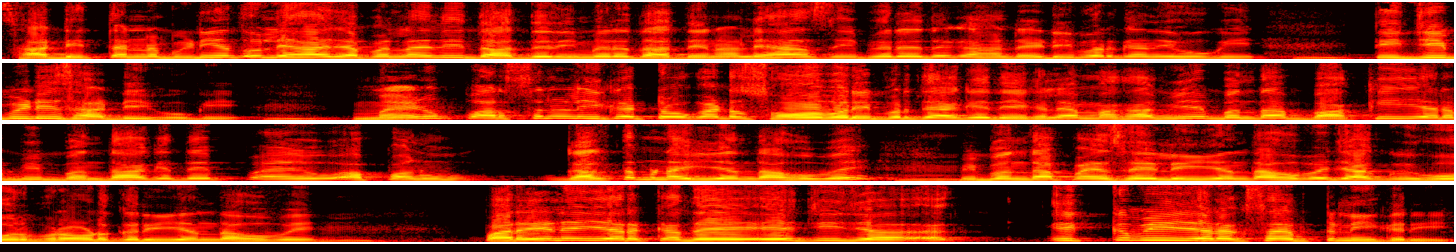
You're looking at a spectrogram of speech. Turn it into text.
ਸਾਡੀ ਤਿੰਨ ਪੀੜ੍ਹੀਆਂ ਤੋਂ ਲਿਹਾਜ਼ ਆ ਪਹਿਲਾਂ ਇਹਦੀ ਦਾਦੇ ਦੀ ਮੇਰੇ ਦਾਦੇ ਨਾਲ ਲਿਹਾਜ਼ ਸੀ ਫਿਰ ਇਹਦੇ ਕਹਾਂ ਡੈਡੀ ਵਰਗਿਆਂ ਦੀ ਹੋਗੀ ਤੀਜੀ ਪੀੜ੍ਹੀ ਸਾਡੀ ਹੋਗੀ ਮੈਂ ਇਹਨੂੰ ਪਰਸਨਲੀ ਘੱਟੋ ਘੱਟ 100 ਵਾਰੀ ਪਰਤਿਆ ਕੇ ਦੇਖ ਲਿਆ। ਮੈਂ ਕਿਹਾ ਵੀ ਇਹ ਬੰਦਾ ਬਾਕੀ ਯਾਰ ਵੀ ਬੰਦਾ ਕਿਤੇ ਆਪਾਂ ਨੂੰ ਗਲਤ ਬਣਾਈ ਜਾਂਦਾ ਹੋਵੇ ਵੀ ਬੰਦਾ ਪੈਸੇ ਲਈ ਜਾਂਦਾ ਹੋਵੇ ਜਾਂ ਕੋਈ ਹੋਰ ਫਰਾਡ ਕਰੀ ਜਾਂਦਾ ਹੋਵੇ। ਪਰ ਇਹਨੇ ਯਾਰ ਕਦੇ ਇਹ ਚੀਜ਼ ਇੱਕ ਵੀ ਯਾਰ ਐਕਸੈਪਟ ਨਹੀਂ ਕਰੀ।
